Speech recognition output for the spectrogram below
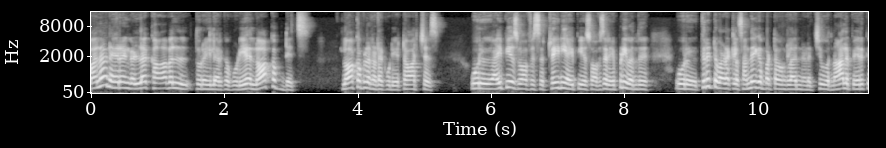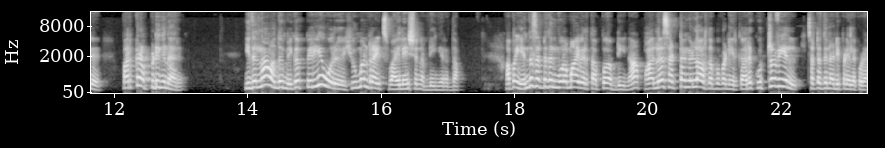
பல நேரங்களில் காவல்துறையில் இருக்கக்கூடிய லாக்அப் டெத்ஸ் லாக்அப்பில் நடக்கக்கூடிய டார்ச்சர்ஸ் ஒரு IPS officer trainee IPS officer எப்படி வந்து ஒரு திருட்டு வழக்கில் சந்தேகப்பட்டவங்களான்னு நினச்சி ஒரு நாலு பேருக்கு பற்களை பிடுங்கினாரு. இதெல்லாம் வந்து மிகப்பெரிய ஒரு ஹியூமன் ரைட்ஸ் வயலேஷன் அப்படிங்கிறது தான். அப்போ எந்த சட்டத்தின் மூலமாக இவர் தப்பு அப்படின்னா பல சட்டங்களில் அவர் தப்பு பண்ணியிருக்காரு குற்றவியல் சட்டத்தின் அடிப்படையில் கூட.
